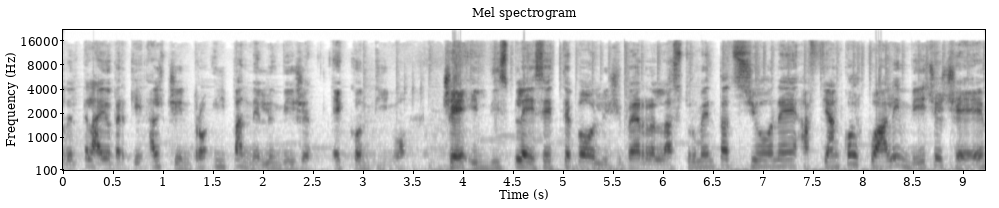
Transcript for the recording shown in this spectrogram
irrigidimento del telaio perché al centro il pannello invece è continuo. C'è il display 7 pollici per la strumentazione a fianco al quale invece c'è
